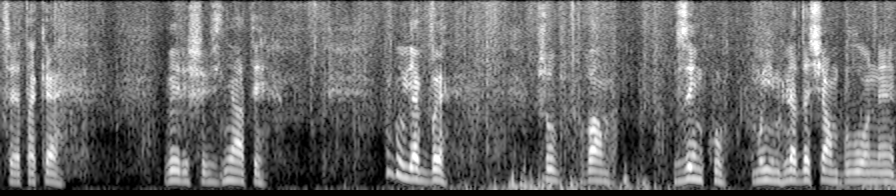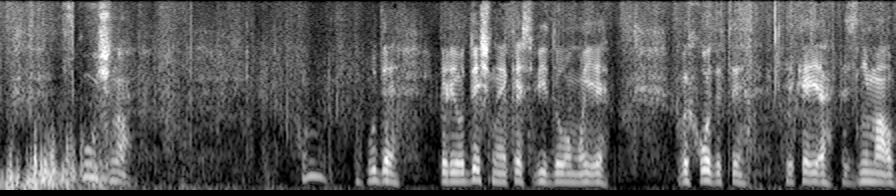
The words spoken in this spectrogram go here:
Це таке вирішив зняти. Ну, якби, щоб вам взимку моїм глядачам було не скучно. Ну, Буде періодично якесь відео моє виходити, яке я знімав.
